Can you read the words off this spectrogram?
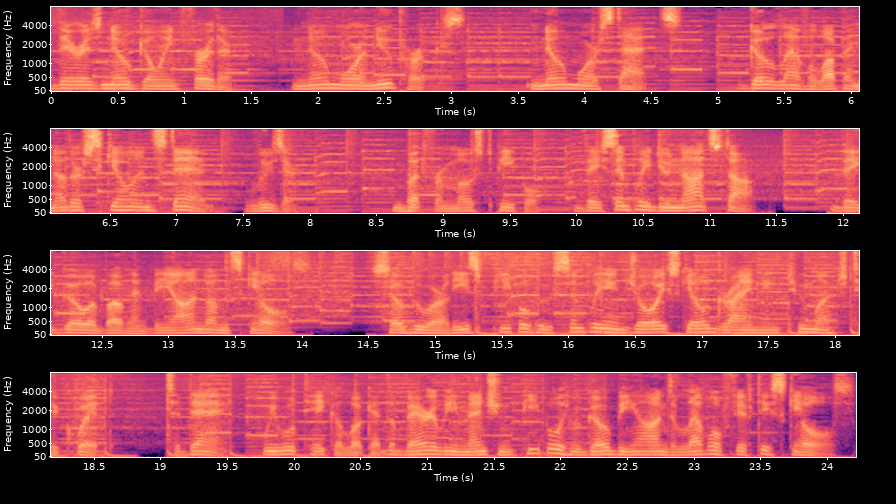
there is no going further. No more new perks. No more stats. Go level up another skill instead, loser. But for most people, they simply do not stop. They go above and beyond on skills. So who are these people who simply enjoy skill grinding too much to quit? Today, we will take a look at the barely mentioned people who go beyond level 50 skills.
